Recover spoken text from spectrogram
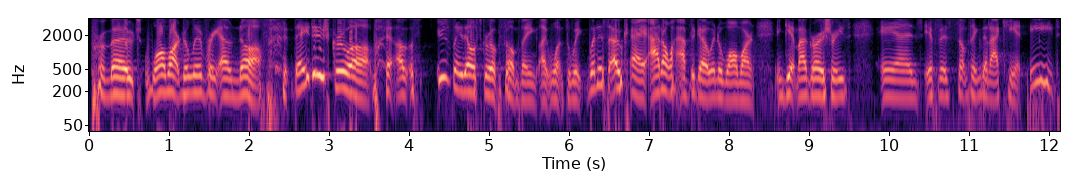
promote Walmart delivery enough. they do screw up. Usually they'll screw up something like once a week, but it's okay. I don't have to go into Walmart and get my groceries. And if it's something that I can't eat,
